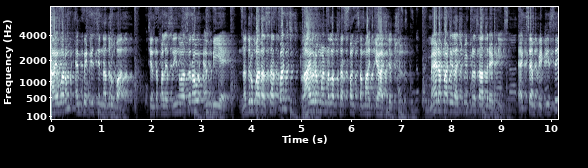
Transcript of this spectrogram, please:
Rayavaram MPTC Nadurubada Chintapalli Srinivasarao MBA Nadurubada sarpanch Rayavaram మండలం సర్పంచ్ సమాఖ్య అధ్యక్షులు. Medapati Lakshmiprasad Reddy ex MPTC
